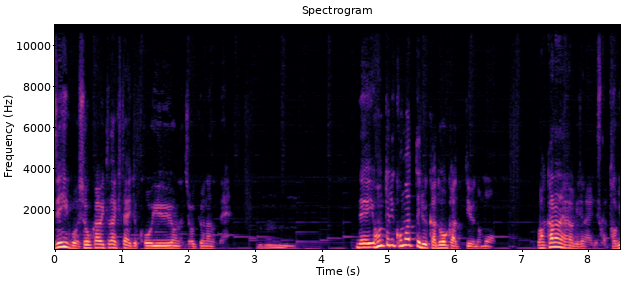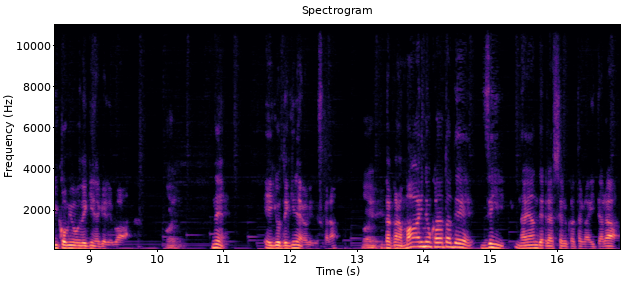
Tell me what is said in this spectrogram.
ぜひご紹介をいただきたいとこういうような状況なので。うん。で、本当に困ってるかどうかっていうのも、わからないわけじゃないですか。飛び込みもできなければ、はい。ね、営業できないわけですから。はい。だから周りの方で、ぜひ悩んでいらっしゃる方がいたら、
